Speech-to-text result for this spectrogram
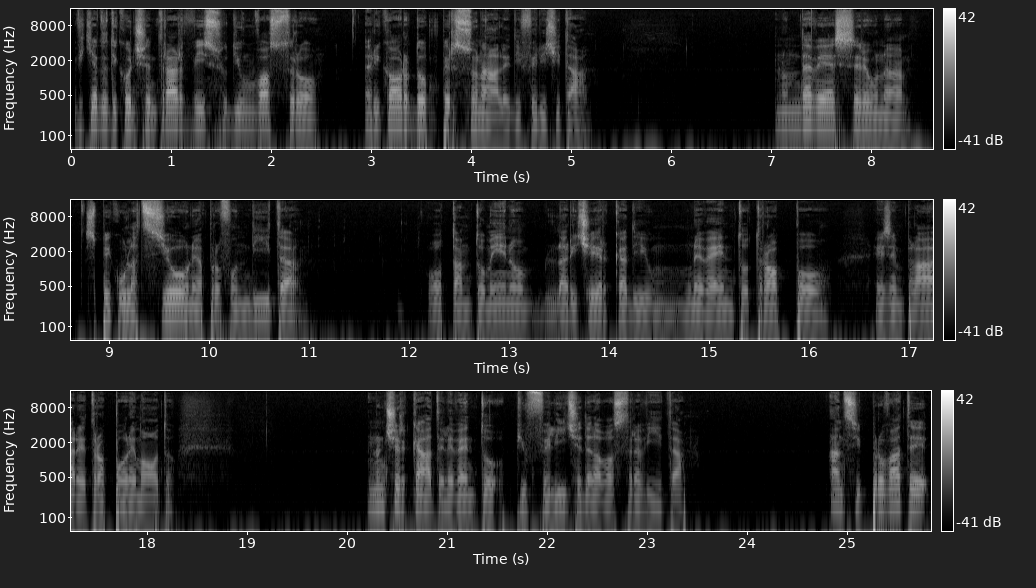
vi chiedo di concentrarvi su di un vostro ricordo personale di felicità. Non deve essere una speculazione approfondita o tantomeno la ricerca di un, un evento troppo esemplare, troppo remoto. Non cercate l'evento più felice della vostra vita, anzi provate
